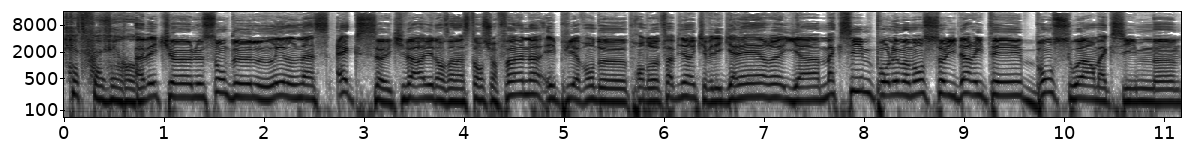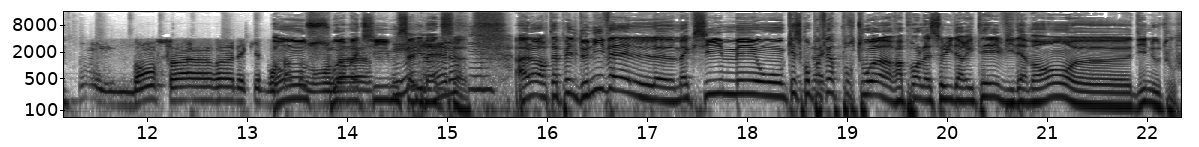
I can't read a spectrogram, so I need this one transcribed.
4x0. Avec euh, le son de Lil Nas X euh, qui va arriver dans un instant sur Fun. Et puis avant de prendre Fabien qui avait des galères, il y a Maxime pour le moment Solidarité. Bonsoir Maxime. Bonsoir l'équipe. Bonsoir. Bonsoir Maxime, salut Max. Alors t'appelles de Nivelles Maxime, mais on qu'est-ce qu'on peut faire pour toi Rapport à la solidarité évidemment, euh, dis-nous tout.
